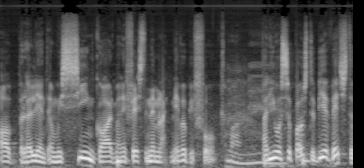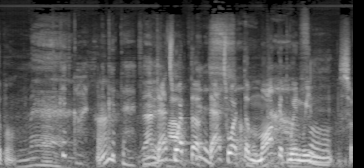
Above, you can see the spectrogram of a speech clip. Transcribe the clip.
Are brilliant, and we're seeing God manifest in them like never before. Come on. But he was supposed to be a vegetable. Man. Look at God. Look at that. That is That's powerful. what the That is that's what the so market when we so,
